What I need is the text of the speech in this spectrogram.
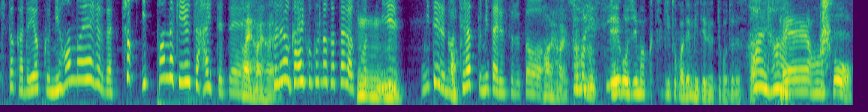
機とかでよく日本の映画がちょっと一本だけ唯一入ってて、はいはいはい。それを外国の方がこう、うんうんうん。見え見てるのをちらっと見たりすると、はいはい。それこそ英語字幕付きとかで見てるってことですか？はいはい。へえあそう。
